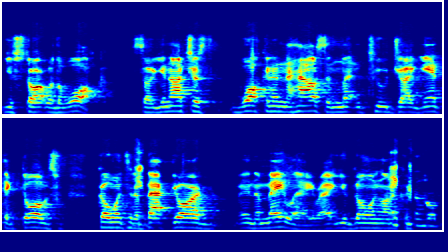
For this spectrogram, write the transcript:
you start with a walk. So you're not just walking in the house and letting two gigantic dogs go into the backyard in a melee, right? You're going on a controlled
